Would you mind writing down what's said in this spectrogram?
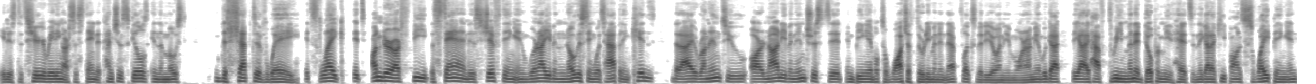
It is deteriorating our sustained attention skills in the most deceptive way. It's like it's under our feet, the sand is shifting, and we're not even noticing what's happening. Kids that I run into are not even interested in being able to watch a 30 minute Netflix video anymore. I mean, we got, they got to have three minute dopamine hits and they got to keep on swiping. And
